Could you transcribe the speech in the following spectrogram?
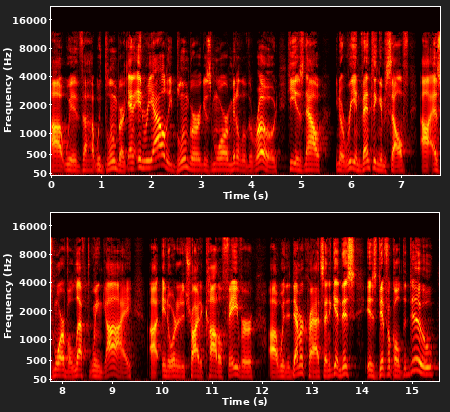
uh, with uh, with Bloomberg. And in reality, Bloomberg is more middle of the road. He is now you know reinventing himself uh, as more of a left wing guy uh, in order to try to coddle favor uh, with the Democrats. And again, this is difficult to do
